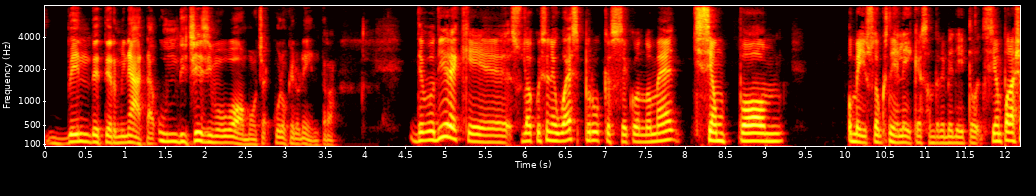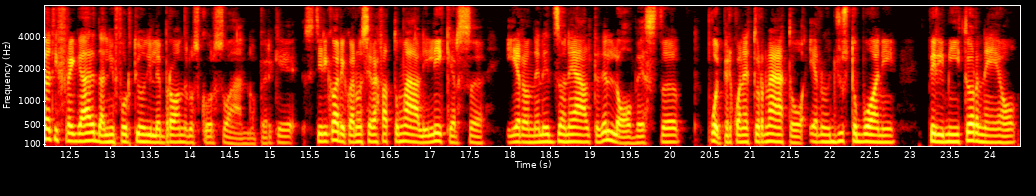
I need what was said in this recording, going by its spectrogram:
ben determinata, undicesimo uomo, cioè quello che non entra. Devo dire che sulla questione Westbrook secondo me ci sia un po' o meglio sulla questione Lakers andrebbe detto, si è un po' lasciati fregare dall'infortunio di LeBron lo scorso anno, perché se ti ricordi quando si era fatto male i Lakers erano nelle zone alte dell'Ovest, poi per quando è tornato erano giusto buoni per il mini torneo,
